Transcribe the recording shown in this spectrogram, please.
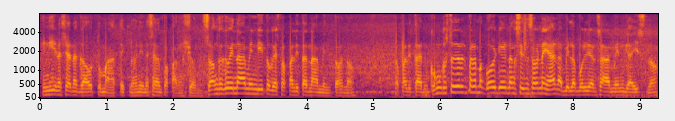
hindi na siya nag-automatic no? Hindi na siya nagpa-function. So ang gagawin namin dito guys papalitan namin to no? Papalitan. Kung gusto niyo rin pala mag-order ng sensor na yan available yan sa amin guys no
